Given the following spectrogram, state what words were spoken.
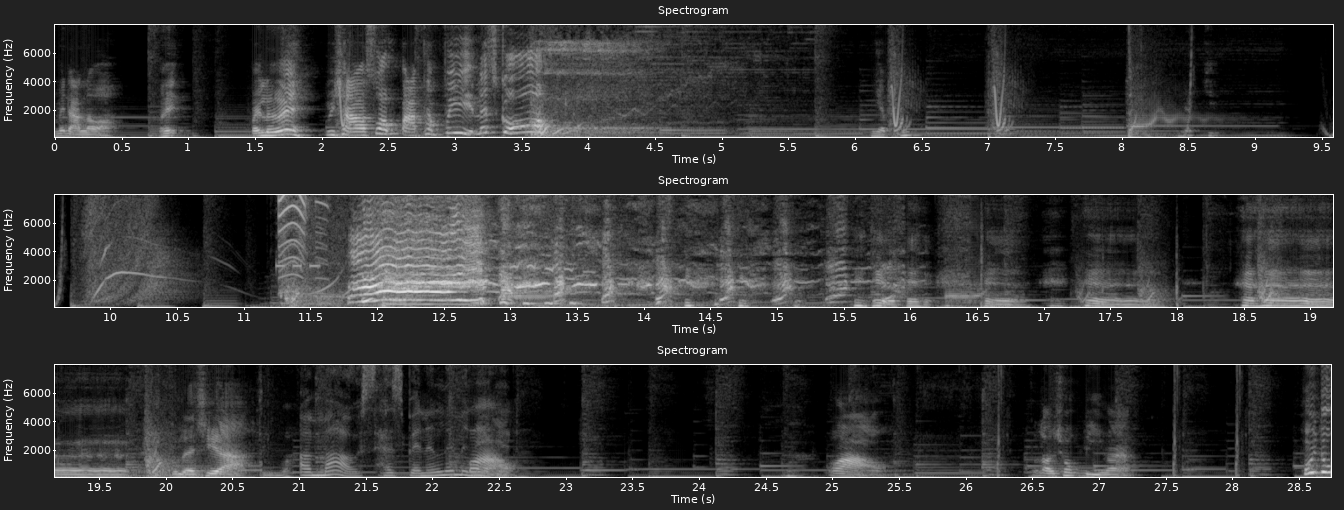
ไม่ดันแล้วเหรอเฮ้ยไปเลย วิชาซ่อมปาดทัฟฟี่ let's go เงียบดิเงียบ กูเหลือเชื่อจริงปะ A mouse has been ว้าว eliminated. ว้าว เราโชคดีมากเฮ้ยดู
